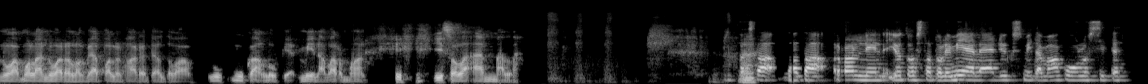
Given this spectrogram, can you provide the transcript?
nuo, molemmat nuorella on vielä paljon harjoiteltavaa mukaan lukien, minä varmaan isolla ämmällä. Tästä tota, Ronnin jutusta tuli mieleen yksi, mitä mä oon kuullut sitten,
